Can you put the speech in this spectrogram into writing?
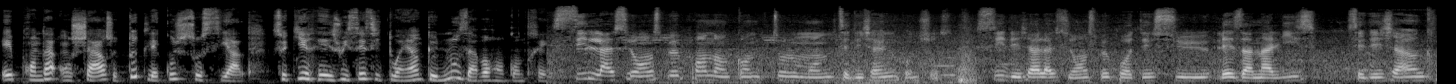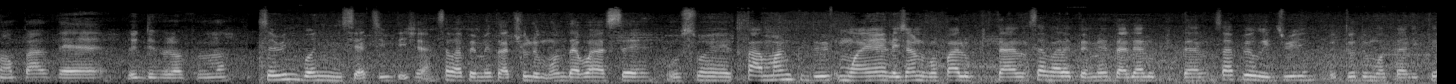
et prendra en charge toutes les couches sociales, ce qui réjouit ces citoyens que nous avons rencontrés. Si l'assurance peut prendre en compte tout le monde, c'est déjà une bonne chose. Si déjà l'assurance peut porter sur les analyses, c'est déjà un grand pas vers le développement. C'est une bonne initiative déjà. Ça va permettre à tout le monde d'avoir accès aux soins. Par manque de moyens, les gens ne vont pas à l'hôpital. Ça va leur permettre d'aller à l'hôpital. Ça peut réduire le taux de mortalité.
